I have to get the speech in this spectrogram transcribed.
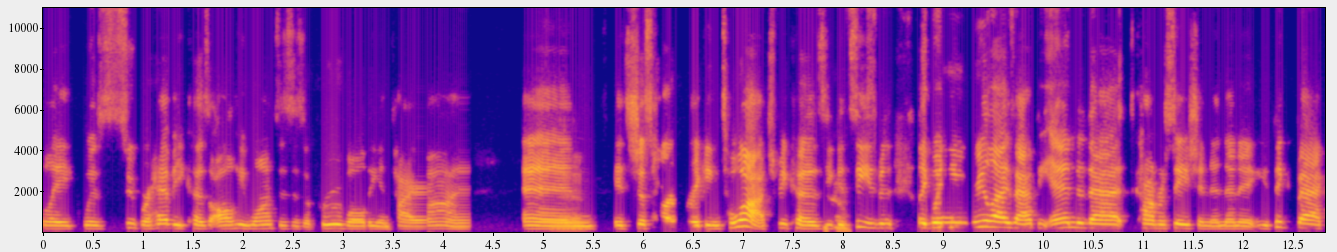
blake was super heavy because all he wants is his approval the entire time and it's just heartbreaking to watch because you Yeah. can see he's been like when you realize at the end of that conversation and then it, you think back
